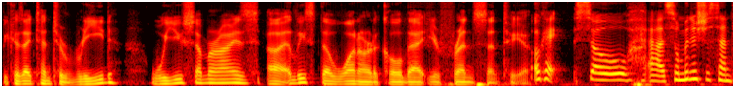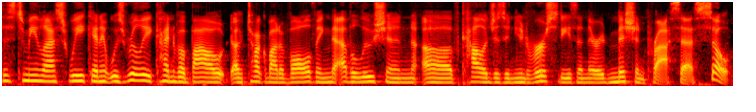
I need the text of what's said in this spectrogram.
because I tend to read. Will you summarize uh, at least the one article that your friend sent to you? Okay, so uh, so Manisha sent this to me last week, and it was really kind of about uh, talk about evolving the evolution of colleges and universities and their admission process. So,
